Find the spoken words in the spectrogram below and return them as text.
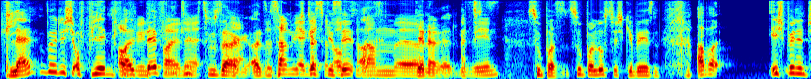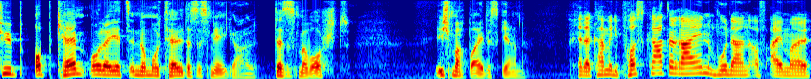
Clampen würde ich auf jeden Fall jeden Fall, definitiv ne? zusagen. Ja, also das haben wir ich ja gestern auch zusammen, äh, generell gesehen. Super, super lustig gewesen. Aber ich bin ein Typ, ob campen oder jetzt in einem Hotel, das ist mir egal. Das ist mir wurscht. Ich mache beides gerne. Ja, da kam mir die Postkarte rein, wo dann auf einmal.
